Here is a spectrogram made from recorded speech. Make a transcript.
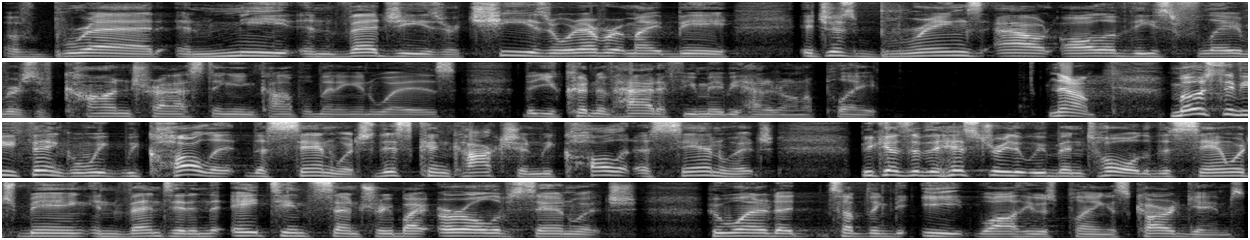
of bread and meat and veggies or cheese or whatever it might be, it just brings out all of these flavors of contrasting and complementing in ways that you couldn't have had if you maybe had it on a plate. Now, most of you think when we, we call it the sandwich, this concoction, we call it a sandwich because of the history that we've been told of the sandwich being invented in the 18th century by Earl of Sandwich, who wanted a, something to eat while he was playing his card games.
